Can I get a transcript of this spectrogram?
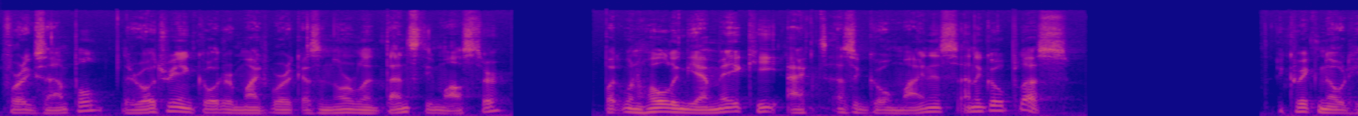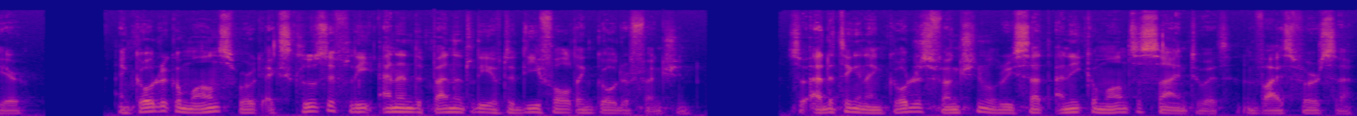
For example, the rotary encoder might work as a normal intensity master, but when holding the MA key acts as a Go minus and a Go plus. A quick note here. Encoder commands work exclusively and independently of the default encoder function. So editing an encoder's function will reset any commands assigned to it, and vice versa.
